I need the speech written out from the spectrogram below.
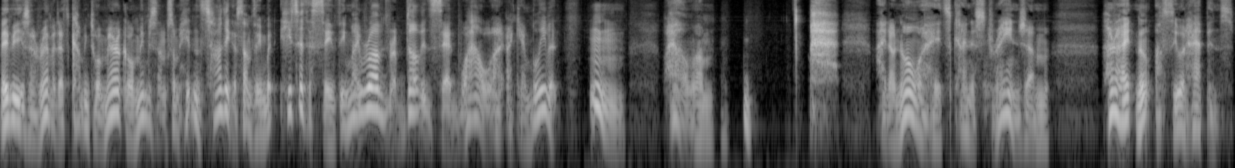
maybe he's a Rebbe that's coming to America, or maybe some, some hidden tzaddik or something. But he said the same thing my Rav, Rav David said. Wow, I, I can't believe it. Hmm. Well, um, I don't know. It's kind of strange. Um, all right, no, I'll see what happens.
